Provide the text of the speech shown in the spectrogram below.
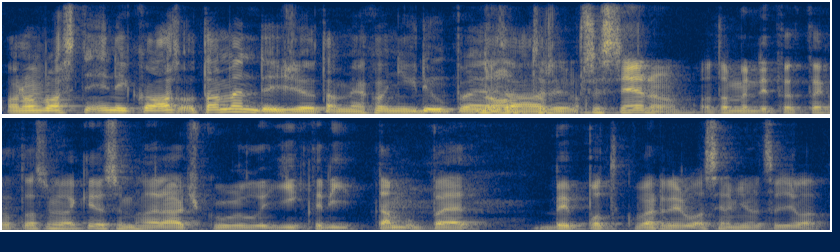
ono vlastně i Nikolás Otamendi, že jo, tam jako nikdy úplně no, nezářil. To, přesně no, Otamendi, tak, tak to jsme taky jsem hledáčků lidí, kteří tam úplně by pod Guardiolu asi neměl co dělat.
